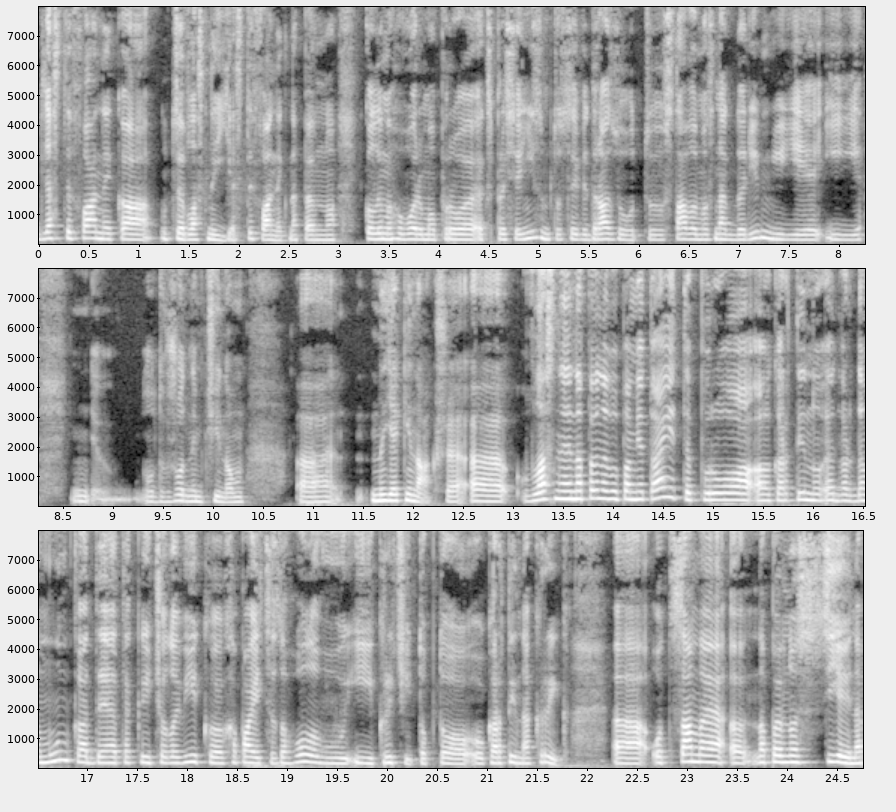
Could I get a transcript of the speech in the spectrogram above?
для Стефаника, ну це власне є Стефаник, напевно, коли ми говоримо про експресіонізм, то це відразу от ставимо знак дорівнює і от жодним чином Е, не як інакше. Е, власне, напевно, ви пам'ятаєте про е, картину Едварда Мунка, де такий чоловік хапається за голову і кричить, тобто картина Крик. От саме, напевно, з цією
